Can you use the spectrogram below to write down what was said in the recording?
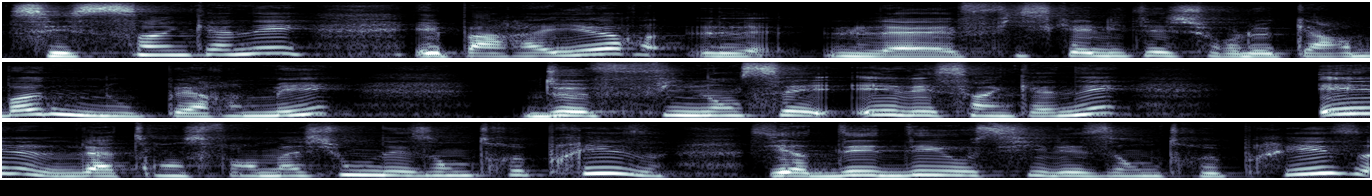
C'est cinq années. Et par ailleurs, la fiscalité sur le carbone nous permet de financer et les cinq années et la transformation des entreprises. C'est-à-dire d'aider aussi les entreprises,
